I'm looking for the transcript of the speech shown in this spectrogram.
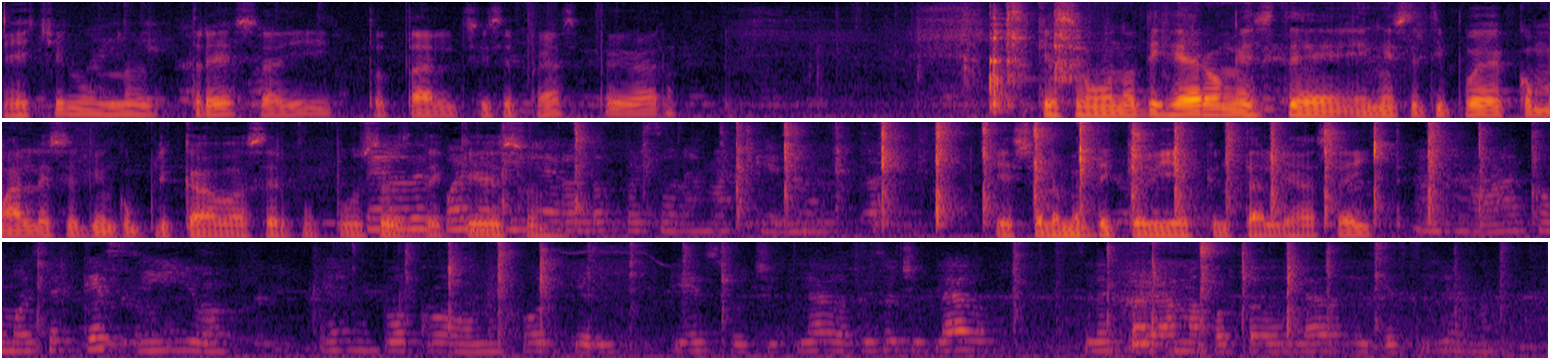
Echen unos tres ahí, total, si se pega, se pegaron. Que según nos dijeron, este, en este tipo de comales es bien complicado hacer Pero pupusas de nos queso. dijeron dos personas más que no. Que solamente que había que untarle aceite. Ajá, como este quesillo es un poco mejor que el queso chiclado. El queso chiclado se desparrama por todos lados y el quesillo no.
